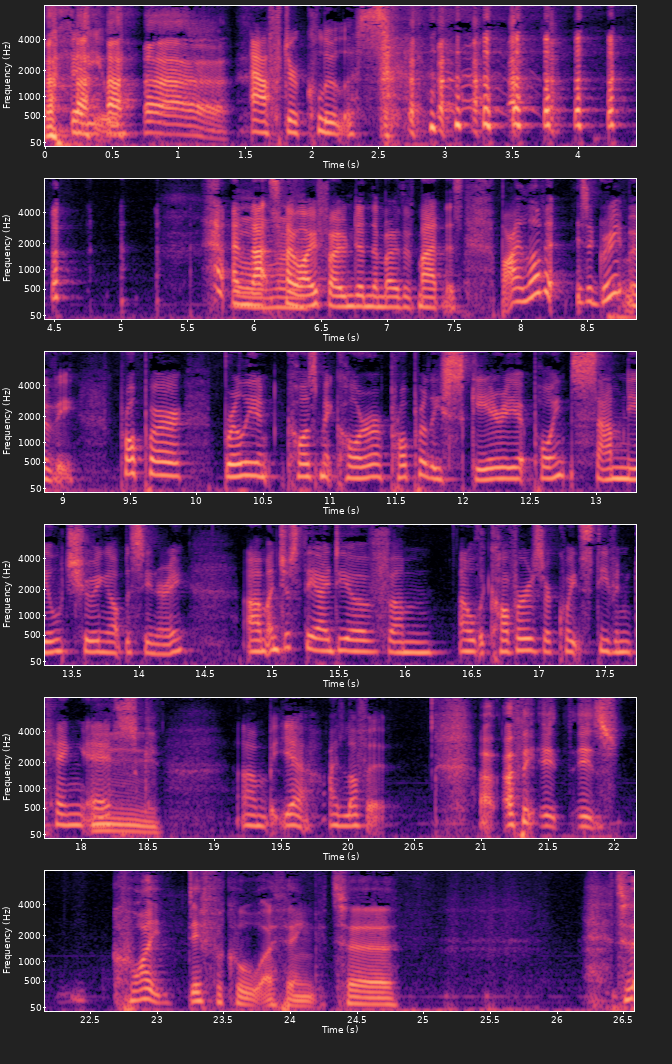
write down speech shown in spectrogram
video after Clueless. and that's how I found In the Mouth of Madness. But I love it. It's a great movie. Proper, brilliant cosmic horror, properly scary at points. Sam Neill chewing up the scenery. Um, and just the idea of um, all the covers are quite Stephen King esque. Um, but yeah, I love it. I, I think it, it's quite difficult. I think to. To,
